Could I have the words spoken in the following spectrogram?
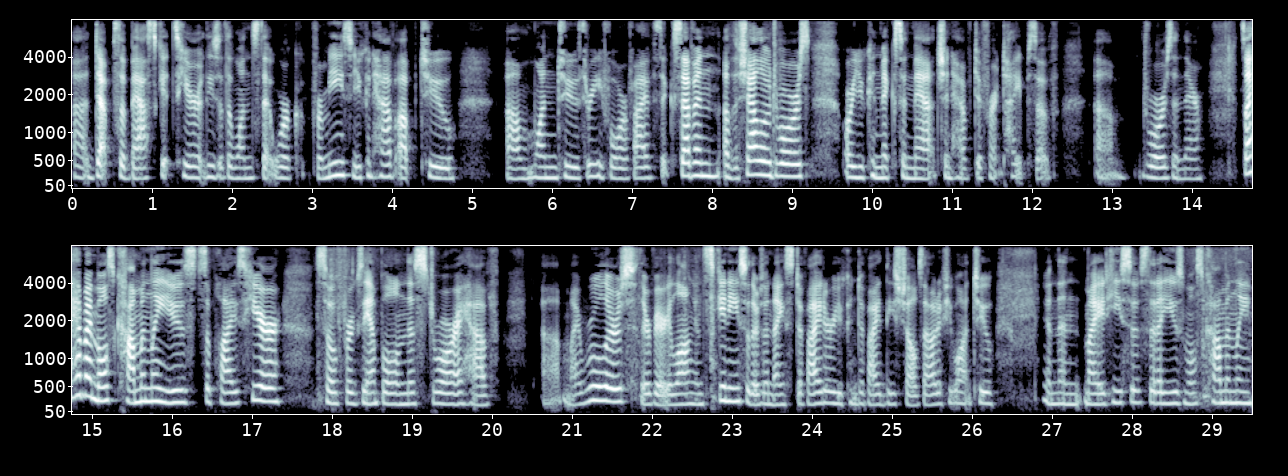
uh, depths of baskets here. These are the ones that work for me. So you can have up to um, one, two, three, four, five, six, seven of the shallow drawers, or you can mix and match and have different types of um, drawers in there. So I have my most commonly used supplies here. So for example, in this drawer, I have uh, my rulers. They're very long and skinny, so there's a nice divider. You can divide these shelves out if you want to. And then my adhesives that I use most commonly.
